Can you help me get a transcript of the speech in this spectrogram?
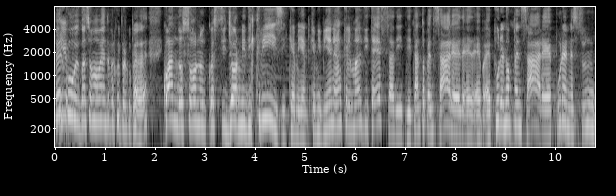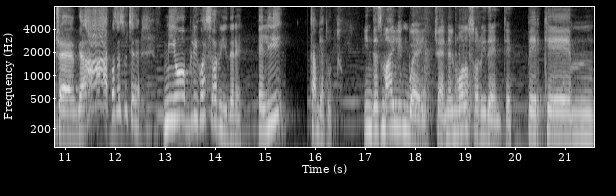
Per Io... cui in questo momento, per cui, per cui, per, quando sono in questi giorni di crisi, che mi, che mi viene anche il mal di testa di, di tanto pensare, eppure non pensare, eppure nessun, cioè, ah, cosa succede? Mi obbligo a sorridere e lì cambia tutto. In the smiling way, cioè nel modo sorridente, perché... Mh,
